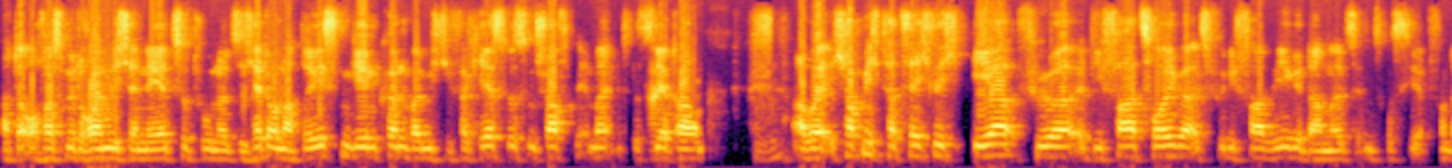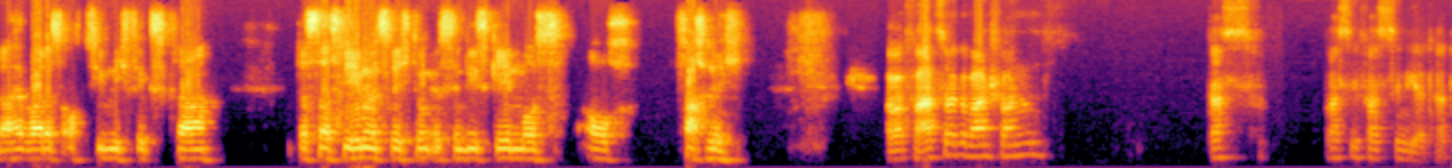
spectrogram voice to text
hatte auch was mit räumlicher Nähe zu tun. Also ich hätte auch nach Dresden gehen können, weil mich die Verkehrswissenschaften immer interessiert haben. Mhm. Aber ich habe mich tatsächlich eher für die Fahrzeuge als für die Fahrwege damals interessiert. Von daher war das auch ziemlich fix klar, dass das die Himmelsrichtung ist, in die es gehen muss, auch fachlich. Aber Fahrzeuge waren schon das, was Sie fasziniert hat.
